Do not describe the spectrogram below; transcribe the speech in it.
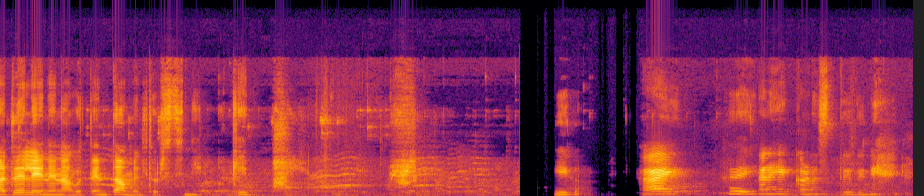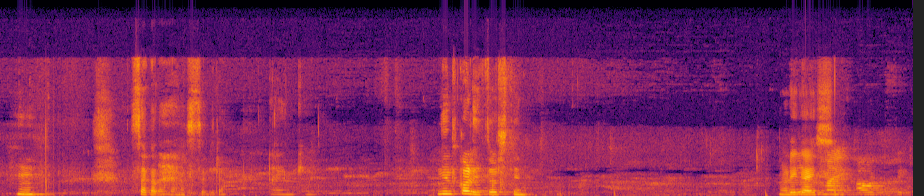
ಮದುವೆಯಲ್ಲಿ ಏನೇನಾಗುತ್ತೆ ಅಂತ ಆಮೇಲೆ ತೋರಿಸ್ತೀನಿ. ಓಕೆ ಬಾಯ್ ಈಗ ಹಾಯ್ ಹಾಯ್ ನಾನು ಹೇಗೆ ಕಾಣಿಸ್ತಿದ್ದೀನಿ? ಹ್ಞೂ ಸಖತ್ತಾಗಿ ಕಾಣಿಸ್ತಿದ್ರ ಥ್ಯಾಂಕ್ ಯು ನಿಂತ್ಕೊಳ್ಳಿ ತೋರಿಸ್ತೀನಿ. ನೋಡಿ guys my outfit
